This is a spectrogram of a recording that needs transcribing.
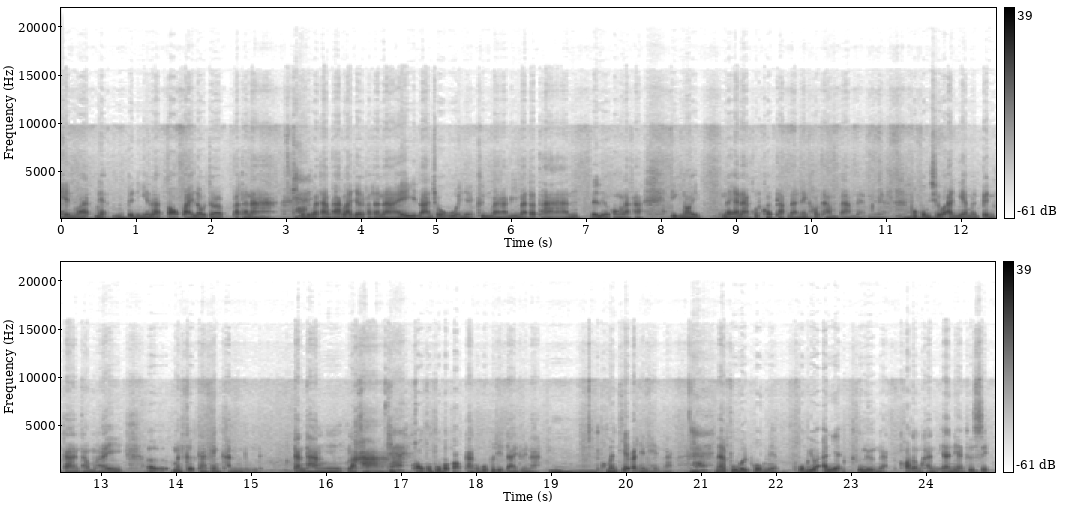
เห็นว่าเนี่ยมันเป็นอย่างนี้แล้วต่อไปเราจะพัฒนาค่ะหรือว่าทางภาครัฐอยากจะพัฒนาให้ร้านโชว์หวยเนี่ยขึ้นมามีมาตรฐานในเรื่องของราคา อีกหน่อยในอนาคตค่อยผลักดันให้เขาทำตามแบบนี้เพราะผมเชื่อว่าอันเนี้ยมันเป็นการทำให้เอ่อมันเกิดการแข่งขันกันทางราคาค่ะของของผู้ประกอบการของผู้ผลิตได้ด้วยนะอืมเพราะมันเทียบกันเห็นๆนะค่ะและผู้บริโภคเนี่ยผมคิดว่าอันเนี้ยคือหนึ่งอะข้อสำคัญอันเนี้ยคือสิทธิ์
